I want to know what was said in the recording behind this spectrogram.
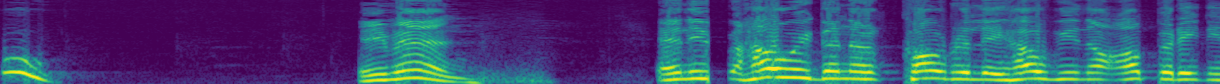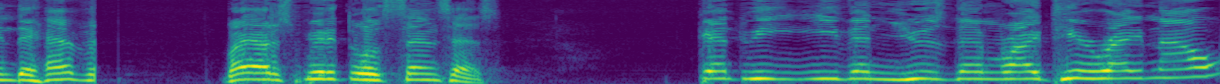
Woo. Amen. And if, how we're going to correlate, how we're going to operate in the heaven by our spiritual senses. Can't we even use them right here, right now?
